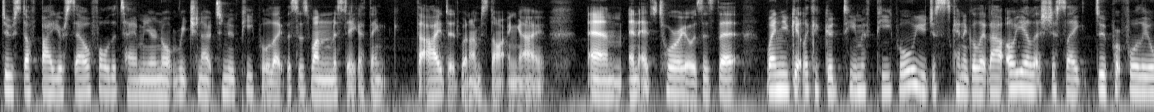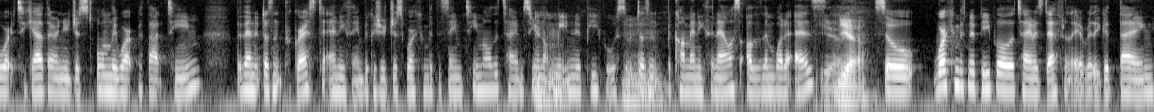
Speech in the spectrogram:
do stuff by yourself all the time and you're not reaching out to new people, like this is one mistake I think that I did when I'm starting out um, in editorials is that when you get like a good team of people, you just kind of go like that. Oh yeah, let's just like do portfolio work together, and you just only work with that team. But then it doesn't progress to anything because you're just working with the same team all the time. So you're Mhm. not meeting new people. So it doesn't become anything else other than what it is. Yeah. Yeah. So working with new people all the time is definitely a really good thing.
